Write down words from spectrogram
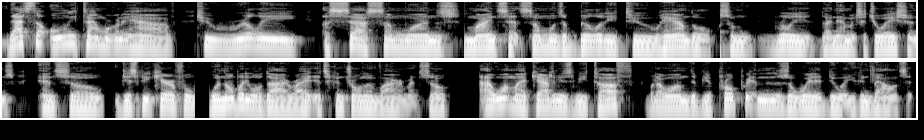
That's the only time we're going to have to really assess someone's mindset, someone's ability to handle some really dynamic situations. And so just be careful. Well, nobody will die, right? It's a controlled environment. So I want my academies to be tough, but I want them to be appropriate, and then there's a way to do it. You can balance it.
